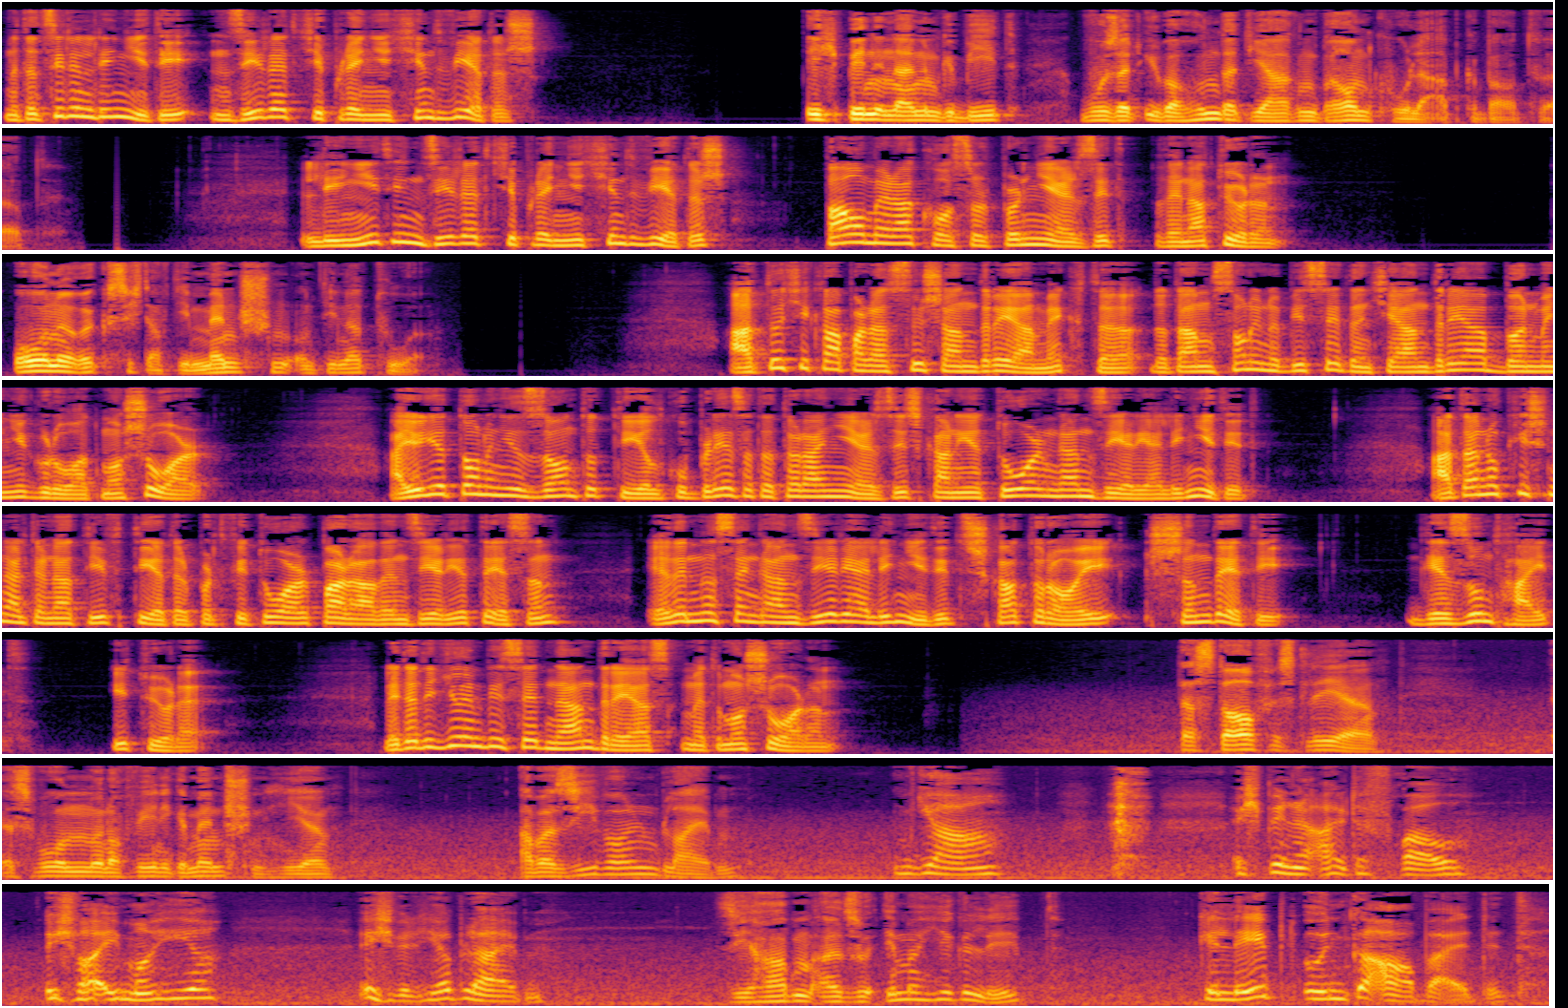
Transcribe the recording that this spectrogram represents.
në të cilën linjiti nxirret që prej 100 vjetësh. Ich bin in einem Gebiet, wo seit über 100 Jahren Braunkohle abgebaut wird. Linjiti nxirret që prej 100 vjetësh pa u merakosur për njerëzit dhe natyrën. Ohne Rücksicht auf die Menschen und die Natur. Atë që ka parasysh Andrea me këtë, do ta mësoni në bisedën që Andrea bën me një grua të moshuar. Ajo jeton në një zonë të tillë ku breza të tëra njerëzish kanë jetuar nga nxjerrja e linjitit. Ata nuk kishin alternativë tjetër për të fituar para dhe nxjerrë jetesën, edhe nëse nga nxjerrja e linjitit shkatërrohej shëndeti, Gesundheit, i tyre. Le ta dëgjojmë bisedën e Andreas me të moshuarën. Das Dorf ist leer. Es wohnen nur noch wenige Menschen hier. Aber Sie wollen bleiben? Ja. Ich bin eine alte Frau. Ich war immer hier. Ich will hier bleiben. Sie haben also immer hier gelebt? Gelebt und gearbeitet.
